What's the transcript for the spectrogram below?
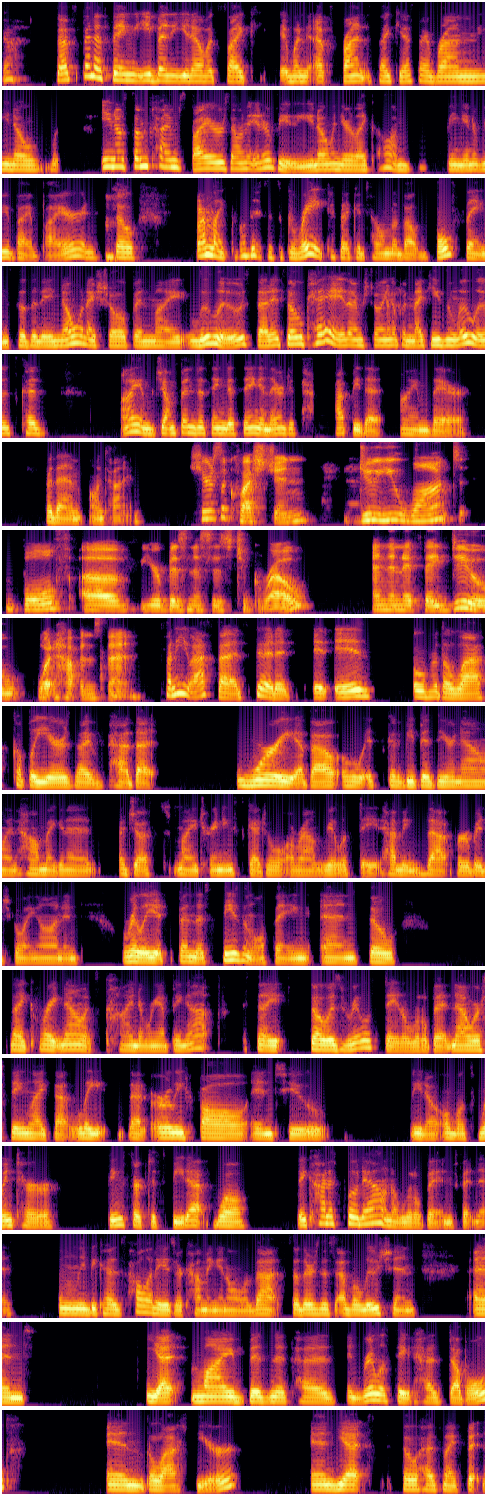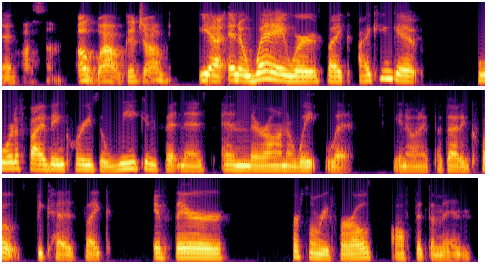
Yeah. That's been a thing even, you know, it's like when up front it's like yes, I run, you know, you know, sometimes buyers want to interview, you know, when you're like, oh, I'm being interviewed by a buyer. And mm-hmm. so I'm like, well, this is great because I can tell them about both things so that they know when I show up in my Lulus that it's okay that I'm showing up in Nikes and Lulus because I am jumping to thing to thing and they're just happy that I am there for them on time. Here's a question Do you want both of your businesses to grow? And then if they do, what happens then? Funny you asked that. It's good. It it is over the last couple of years I've had that worry about oh it's going to be busier now and how am i going to adjust my training schedule around real estate? Having that verbiage going on and really it's been this seasonal thing and so like right now it's kind of ramping up. So, so is real estate a little bit. Now we're seeing like that late that early fall into you know almost winter things start to speed up. Well they kind of slow down a little bit in fitness only because holidays are coming and all of that. So there's this evolution. And yet my business has in real estate has doubled in the last year. And yet so has my fitness. Awesome. Oh wow, good job. Yeah, in a way where it's like I can get four to five inquiries a week in fitness and they're on a wait list, you know, and I put that in quotes because like if they're personal referrals, I'll fit them in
